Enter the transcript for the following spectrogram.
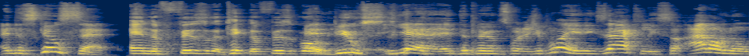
and the skill set. And the physical, take the physical And- abuse. Yeah, it depends on the sport that you're playing. Exactly. So I don't know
